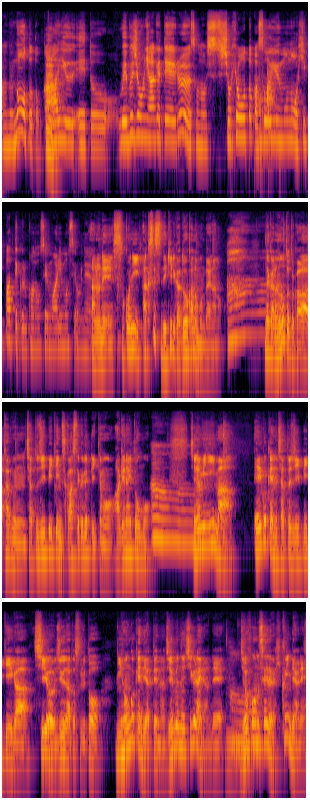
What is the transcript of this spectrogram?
あのノートとか、うん。ああいう、えっ、と、ウェブ上に上げている、その書評とかそういうものを引っ張ってくる可能性もありますよね。あのねそこにアクセスできるかどうかの問題なの。だからノートとかは多分チャット GPT に使わせてくれって言ってもあげないと思う、うん。ちなみに今英語圏のチャット GPT が資料10だとすると日本語圏でやってるのは10分の1ぐらいなんでうん。情報の精度が低いんだよね、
